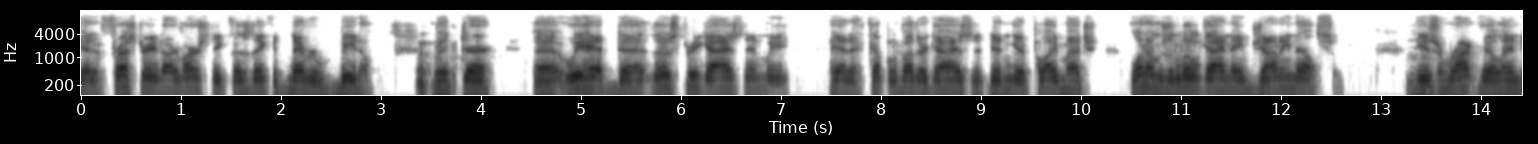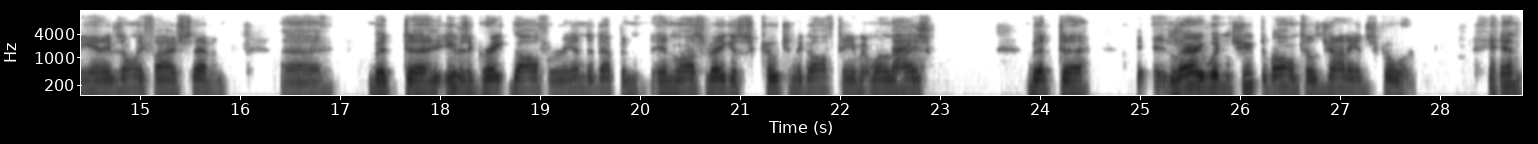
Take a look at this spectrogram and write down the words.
And it frustrated our varsity because they could never beat them. but uh, uh, we had uh, those three guys. Then we had a couple of other guys that didn't get to play much. One of them was a little guy named Johnny Nelson. Mm-hmm. He was from Rockville, Indiana. He was only five seven. Uh, but uh, he was a great golfer. Ended up in, in Las Vegas coaching the golf team at one of the nice. high schools. But uh, Larry wouldn't shoot the ball until Johnny had scored. And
